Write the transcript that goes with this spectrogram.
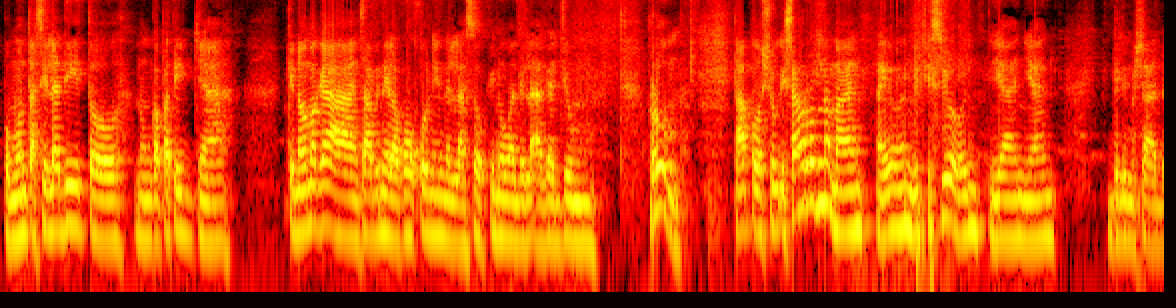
Pumunta sila dito, nung kapatid niya. Kinumagahan, sabi nila, kukunin nila. So, kinuha nila agad yung room. Tapos, yung isang room naman, ayun, which is yun, yan, yan. Dili masyado.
